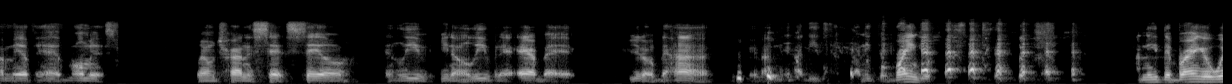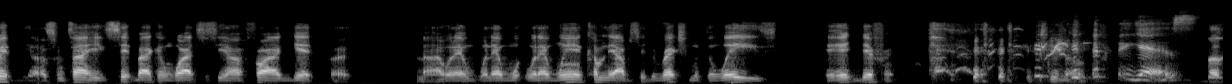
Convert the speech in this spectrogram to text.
I may have had moments where I'm trying to set sail and leave, you know, leaving an airbag, you know, behind. I, I need to, I need to bring it. I need to bring it with. You know, sometimes he sit back and watch to see how far I get. But nah, when that when that when that wind come in the opposite direction with the waves, it hit different. you know. yes. But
